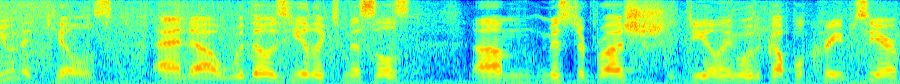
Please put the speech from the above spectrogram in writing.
unit kills. And uh, with those Helix missiles, um, Mr. Brush dealing with a couple creeps here.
